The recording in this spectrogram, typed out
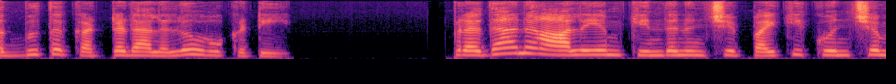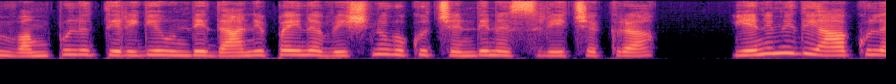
అద్భుత కట్టడాలలో ఒకటి. ప్రధాన ఆలయం కిందనుంచి పైకి కొంచెం వంపులు తిరిగి ఉండి దానిపైన విష్ణువుకు చెందిన శ్రీచక్ర ఎనిమిది ఆకుల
